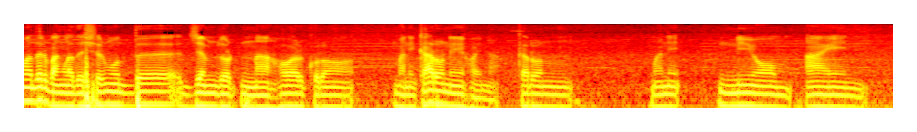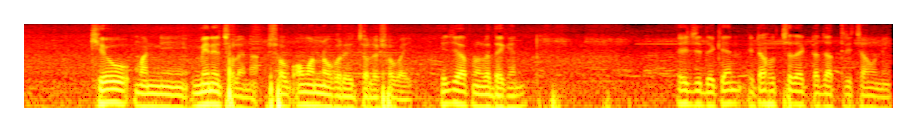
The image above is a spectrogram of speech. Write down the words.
আমাদের বাংলাদেশের মধ্যে জেমজট না হওয়ার কোনো মানে কারণে হয় না। কারণ মানে নিয়ম, আইন কেউ মানে মেনে চলে না। সব অমান্য করে চলে সবাই। এই যে আপনারা দেখেন এই যে দেখেন, এটা হচ্ছে একটা যাত্রী চাউনি।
